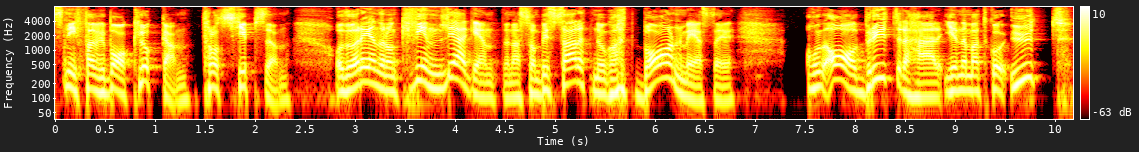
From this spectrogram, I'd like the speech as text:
sniffar vid bakluckan, trots chipsen. Och då är det en av de kvinnliga agenterna som bisarrt nog har ett barn med sig. Hon avbryter det här genom att gå ut,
